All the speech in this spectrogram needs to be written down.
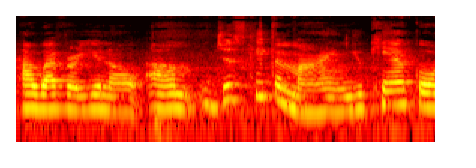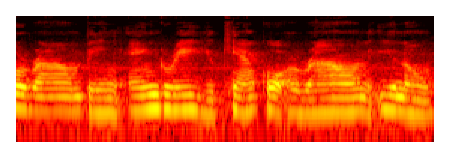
However, you know, um, just keep in mind, you can't go around being angry. You can't go around, you know,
